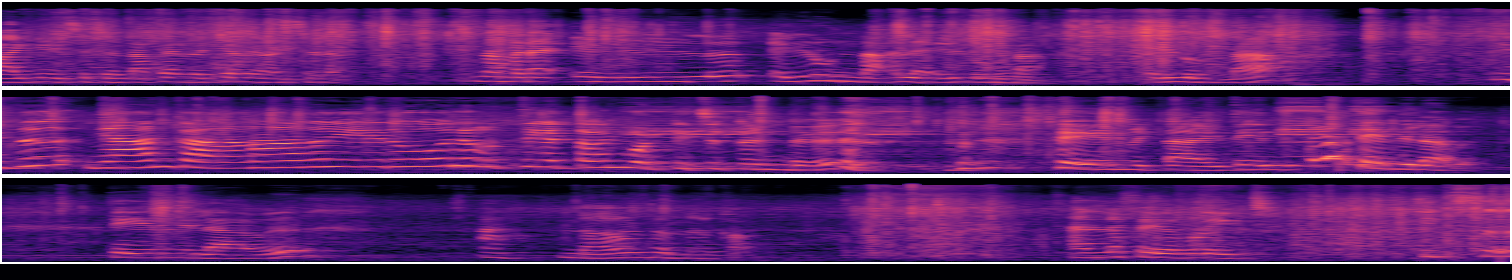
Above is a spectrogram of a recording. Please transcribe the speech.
വാങ്ങി വെച്ചിട്ടുണ്ട്. അപ്പോൾ എന്തൊക്കെയാണ് കാണിച്ചത് നമ്മുടെ എള്ള് എള്ളുണ്ട അല്ലേ? എള്ളുണ്ട. എള്ളുണ്ട. ഇത് ഞാൻ കാണാതെ ഏതോ ഒരു വൃത്തികെട്ടവൻ പൊട്ടിച്ചിട്ടുണ്ട്. തേൻ മിഠായി തേൻ തേന്നിലാവ് തേന്നിലാവ് ആ ഉണ്ടാവും തന്നേക്കാം. എന്റെ ഫേവറേറ്റ് ചിപ്സ്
